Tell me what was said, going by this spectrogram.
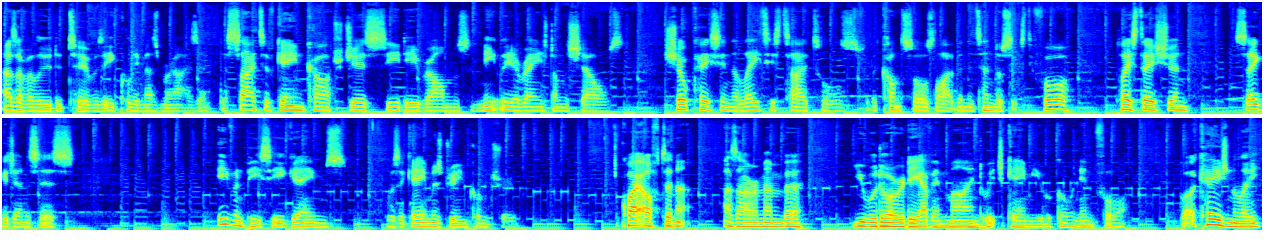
as I've alluded to, was equally mesmerising. The sight of game cartridges, CD ROMs, neatly arranged on the shelves, showcasing the latest titles for the consoles like the Nintendo 64, PlayStation, Sega Genesis, even PC games, was a gamer's dream come true. Quite often, as I remember, you would already have in mind which game you were going in for, but occasionally,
